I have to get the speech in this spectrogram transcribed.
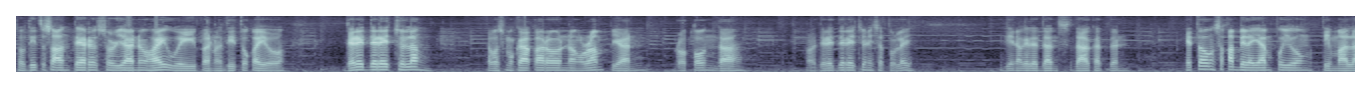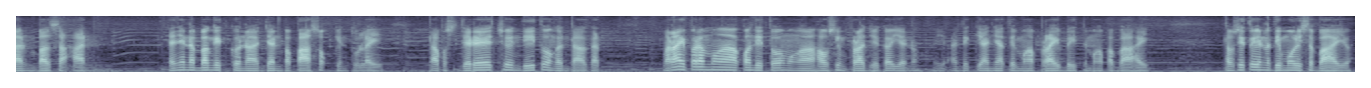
So dito sa Antero Soriano Highway, pag nandito kayo, dire-diretso lang. Tapos magkakaroon ng ramp yan, rotonda. O, dire-diretso ni sa tulay. Hindi na kita daan sa dagat doon. Itong sa kabila, yan po yung Timalan Balsahan. Yan yung nabanggit ko na dyan papasok yung tulay. Tapos diretso yun dito hanggang dagat. Marami pa rin mga kon dito, mga housing project. Yan, no? I think yan yata yung mga private na mga pabahay. Tapos ito yung na-demolish sa bahay. Oh.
